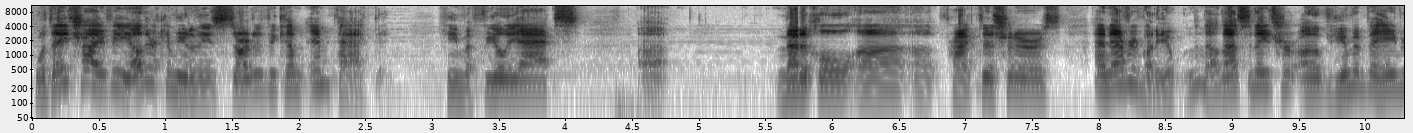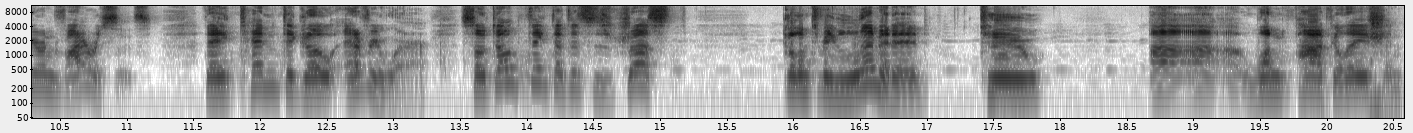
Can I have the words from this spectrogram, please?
With HIV, other communities started to become impacted. Hemophiliacs, uh, medical uh, uh, practitioners, and everybody. You know, that's the nature of human behavior and viruses. They tend to go everywhere. So don't think that this is just going to be limited to uh, uh, uh one population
